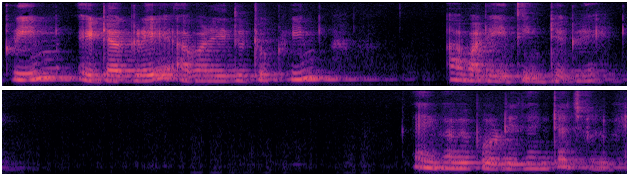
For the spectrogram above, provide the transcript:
ক্রিম, এটা গ্রে, আবার এই দুটো ক্রিম, আবার এই তিনটে গ্রে। এইভাবে পুরো ডিজাইনটা চলবে।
